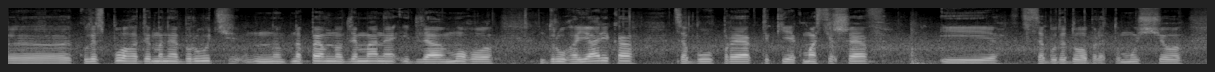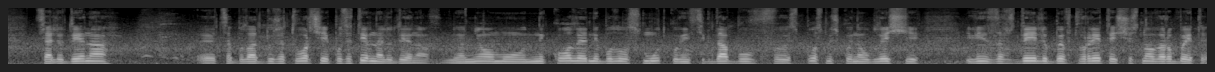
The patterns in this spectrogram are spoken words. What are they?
е, коли спогади мене беруть, ну, напевно, для мене і для мого друга Яріка це був проєкт такий як Мастер-Шеф, і все буде добре, тому що ця людина. Е, Це була дуже творча і позитивна людина. На ньому ніколи не було смутку, він завжди був е, з посмішкою на обличчі, і він завжди любив творити і щось нове робити.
